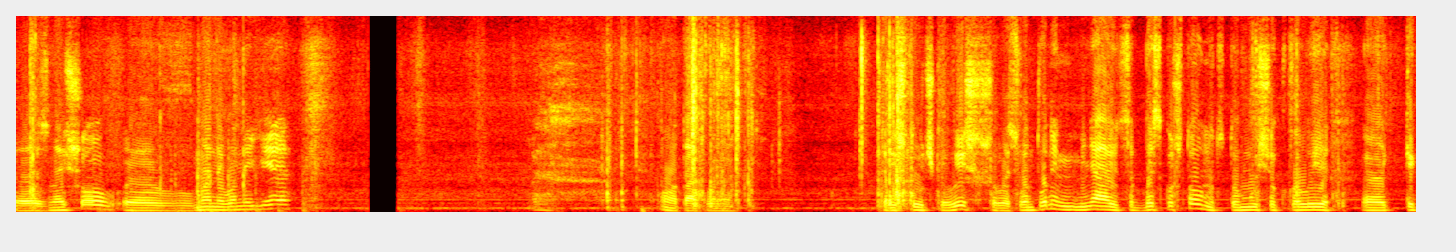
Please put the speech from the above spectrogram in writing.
Е, знайшов, е, в мене вони є. Отак вони. Три штучки лишилось. Вон Вони міняються безкоштовно, тому що коли е, ки-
